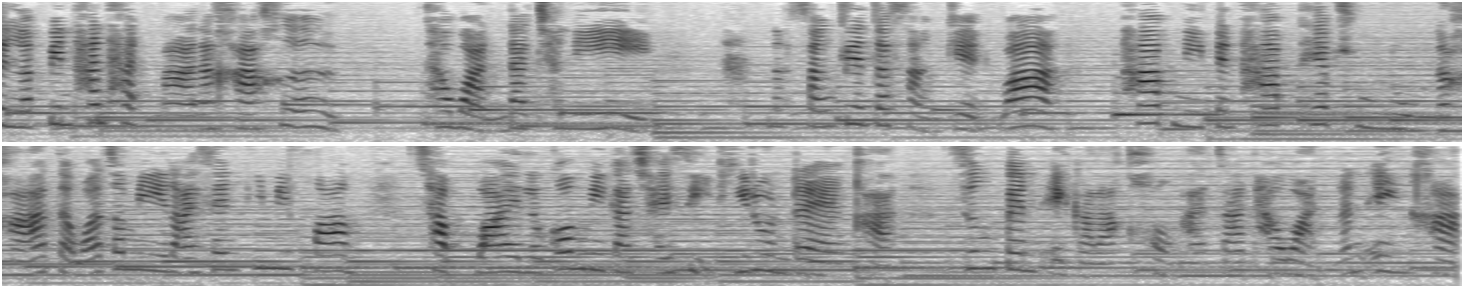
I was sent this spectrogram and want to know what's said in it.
ศิลปินท่านถัดมานะคะ คือ ถวันดัชนี สังเกตจะสังเกตว่าภาพนี้เป็นภาพเทพชุมนุมนะคะ แต่ว่าจะมีลายเส้นที่มีความฉับไวแล้วก็มีการใช้สีที่รุนแรงค่ะ ซึ่งเป็นเอกลักษณ์ของอาจารย์ถวันนั่นเองค่ะ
